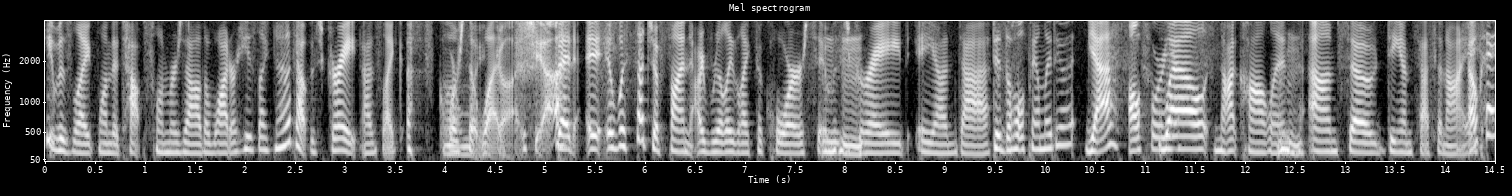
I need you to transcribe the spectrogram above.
He was like one of the top swimmers out of the water. He's like, no, that was great. I was like, of course Oh it was. gosh, yeah. But it, it was such a fun. I really liked the course. It was great. And uh, Did the whole family do it? yes, All four of you? Well, not Colin. Um, so Dan, Seth, and I Okay.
